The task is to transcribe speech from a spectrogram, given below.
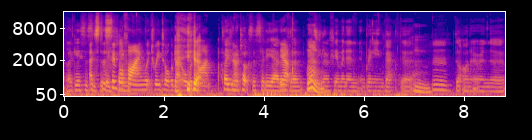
And I guess this It's is the, the big simplifying which we talk about all the Yeah. time. taking you the toxicity out Yeah. of the Mm. masculine and feminine and bringing back the Mm. Mm. the honor and the,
